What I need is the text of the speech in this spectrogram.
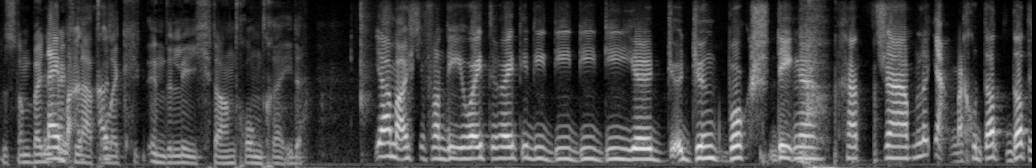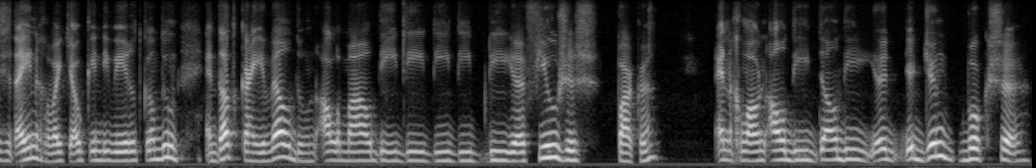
Dus dan ben je Nee, echt als- letterlijk in de leegte aan het rondrijden. Ja, maar als je van die, hoe heet, hoe heet die, die, die, die, die eh, junkbox dingen gaat verzamelen. Ja, maar goed, dat, dat is het enige wat je ook in die wereld kan doen. En dat kan je wel doen. Allemaal die, die, die, die, die eh, fuses pakken. En gewoon al die, al die eh, junkboxen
